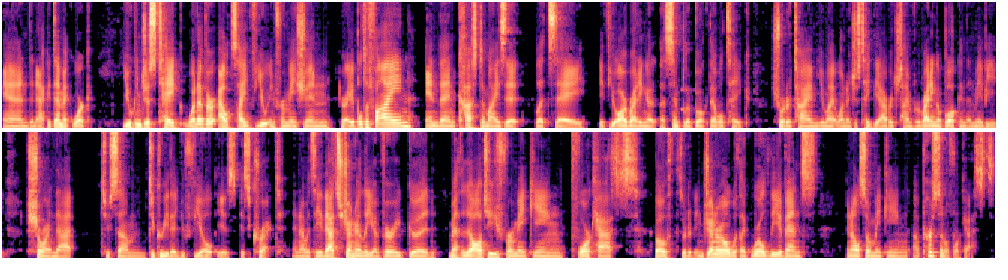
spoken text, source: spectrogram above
and an academic work. You can just take whatever outside view information you're able to find and then customize it. Let's say if you are writing a, a simpler book that will take shorter time, you might want to just take the average time for writing a book and then maybe shorten that to some degree that you feel is is correct. And I would say that's generally a very good methodology for making forecasts, both sort of in general with like worldly events and also making uh, personal forecasts.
